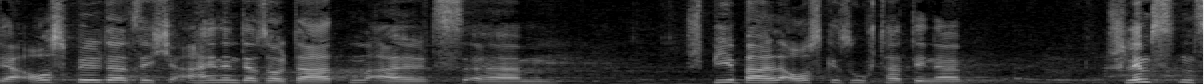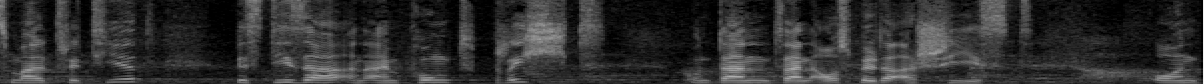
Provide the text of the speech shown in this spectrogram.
der Ausbilder sich einen der Soldaten als ähm, Spielball ausgesucht hat, den er schlimmstens malträtiert, bis dieser an einem Punkt bricht und dann seinen Ausbilder erschießt. Und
